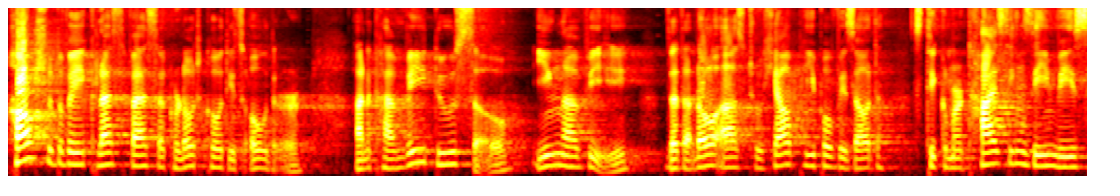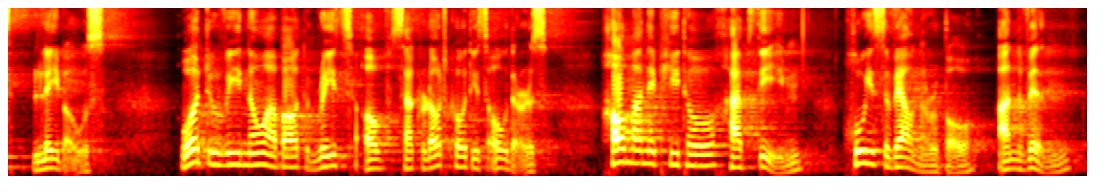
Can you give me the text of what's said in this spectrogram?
How should we classify psychological disorder? And can we do so in a way that allows us to help people without stigmatizing them with labels? What do we know about rates of psychological disorders? How many people have them? Who is vulnerable and when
